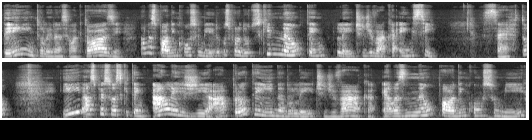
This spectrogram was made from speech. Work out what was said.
têm intolerância à lactose elas podem consumir os produtos que não têm leite de vaca em si, certo? E as pessoas que têm alergia à proteína do leite de vaca, elas não podem consumir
